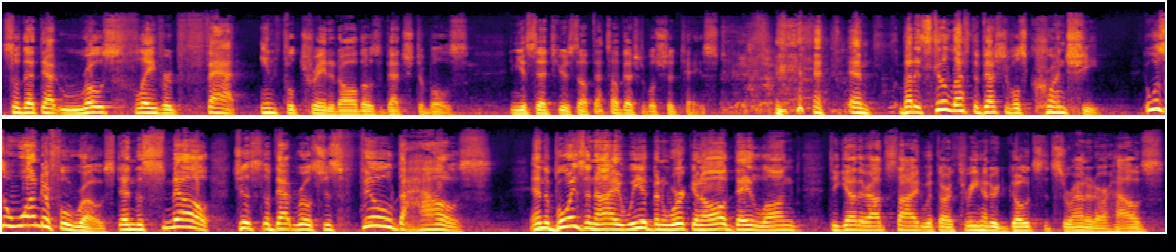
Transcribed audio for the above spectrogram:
so that that roast flavored fat infiltrated all those vegetables. And you said to yourself, that's how vegetables should taste. and, but it still left the vegetables crunchy. It was a wonderful roast, and the smell just of that roast just filled the house. And the boys and I, we had been working all day long together outside with our 300 goats that surrounded our house.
